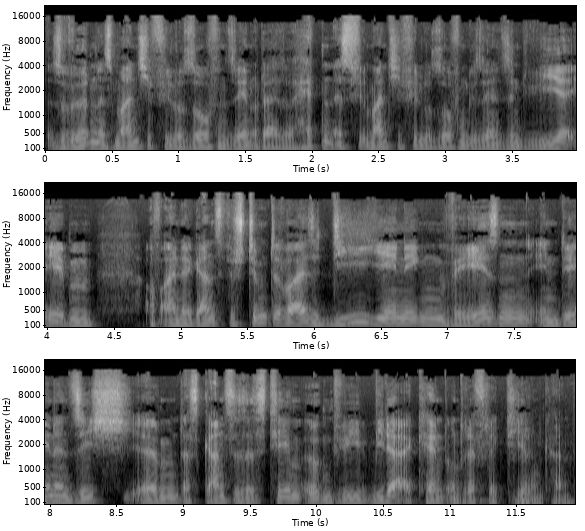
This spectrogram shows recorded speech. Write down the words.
so würden es manche Philosophen sehen oder so hätten es manche Philosophen gesehen, sind wir eben auf eine ganz bestimmte Weise diejenigen Wesen, in denen sich ähm, das ganze System irgendwie wiedererkennt und reflektieren kann.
